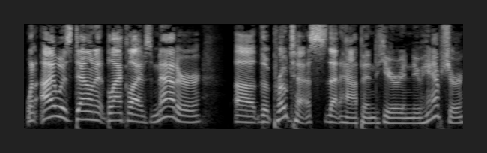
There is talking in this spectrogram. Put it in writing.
when I was down at Black Lives Matter, uh, the protests that happened here in New Hampshire,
